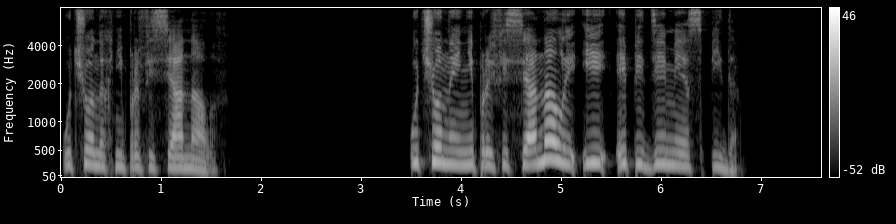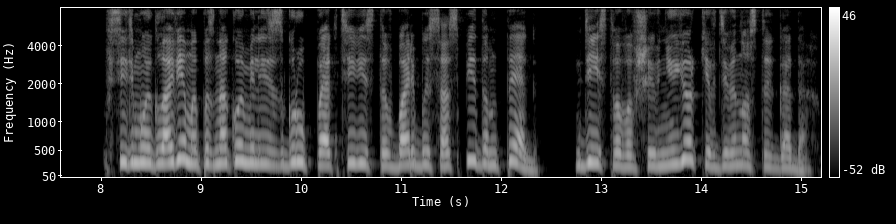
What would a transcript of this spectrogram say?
ученых-непрофессионалов. Ученые-непрофессионалы и эпидемия СПИДа. В седьмой главе мы познакомились с группой активистов борьбы со СПИДом ТЭГ, действовавшей в Нью-Йорке в 90-х годах.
